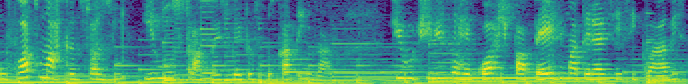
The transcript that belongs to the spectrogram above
Um fato marcante são ilustrações feitas por Catenzaro que utiliza recorte, papéis e materiais recicláveis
